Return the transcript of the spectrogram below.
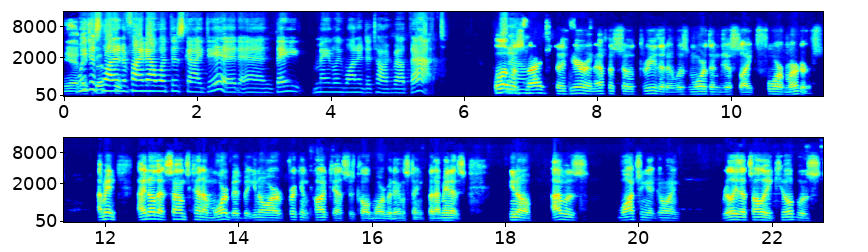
Yeah, we just wanted especially- to find out what this guy did, and they mainly wanted to talk about that. Well, it was nice to hear in episode three that it was more than just like four murders. I mean, I know that sounds kind of morbid, but you know, our freaking podcast is called Morbid Instinct. But I mean, it's, you know, I was watching it going, really? That's all he killed was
